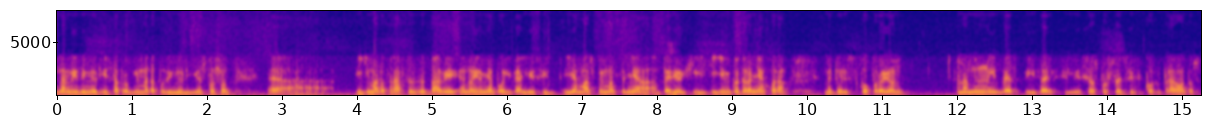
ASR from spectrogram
να μην δημιουργήσει τα προβλήματα που δημιουργεί. Ωστόσο, οι γηματοθράφτες δεν πάβει, ενώ είναι μια πολύ καλή λύση για μας που είμαστε μια περιοχή και γενικότερα μια χώρα με τουριστικό προϊόν να μην είναι η βέλτιστη λύση ως προς το αισθητικό του πράγματος.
